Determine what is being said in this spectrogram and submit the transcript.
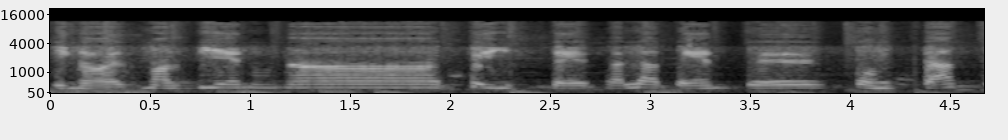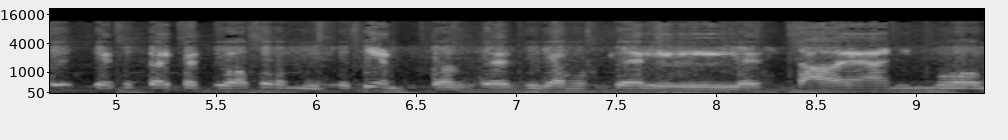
sino es más bien una tristeza latente constante que se perpetúa por mucho tiempo. Entonces digamos que el estado de ánimo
